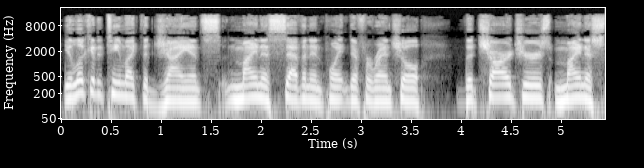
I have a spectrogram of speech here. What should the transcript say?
you look at a team like the Giants, minus seven in point differential the Chargers minus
